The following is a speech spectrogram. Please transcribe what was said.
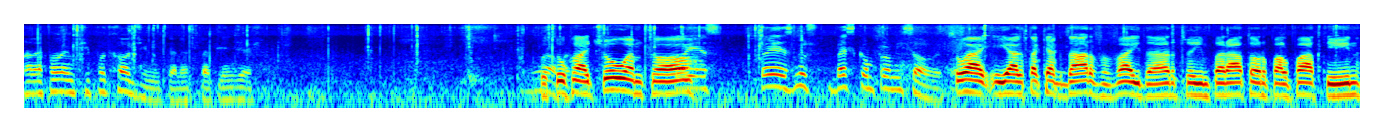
Ale powiem ci, podchodzi mi ten SP50. Posłuchaj, czułem to. to jest, to jest nóż bezkompromisowy. Słuchaj, jak, tak jak Darth Vader czy Imperator Palpatine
